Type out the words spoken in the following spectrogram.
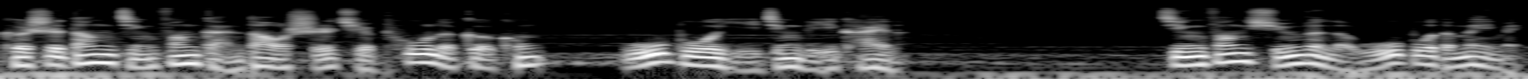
可是，当警方赶到时，却扑了个空。吴波已经离开了。警方询问了吴波的妹妹，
